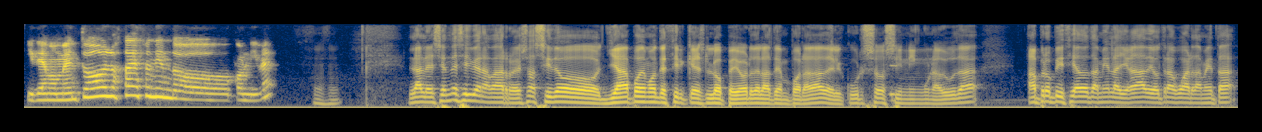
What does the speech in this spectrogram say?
Y de momento lo está defendiendo con nivel. La lesión de Silvia Navarro, eso ha sido, ya podemos decir que es lo peor de la temporada, del curso, sin ninguna duda. Ha propiciado también la llegada de otra guardameta,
